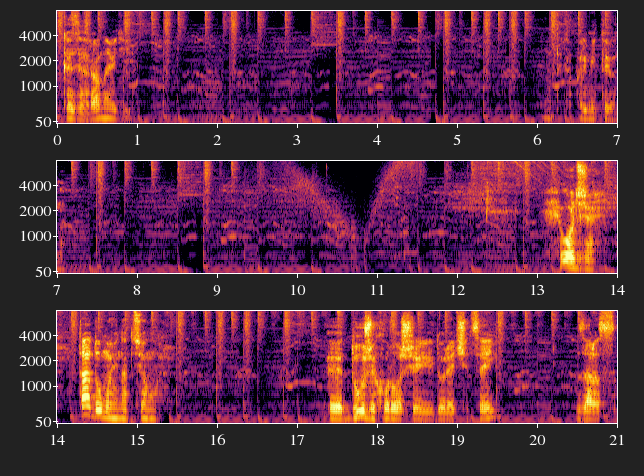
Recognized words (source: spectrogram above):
Якась гра навіть є. Така примітивна. Отже, та думаю на цьому. Е, Дуже хороший, до речі, цей. Зараз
